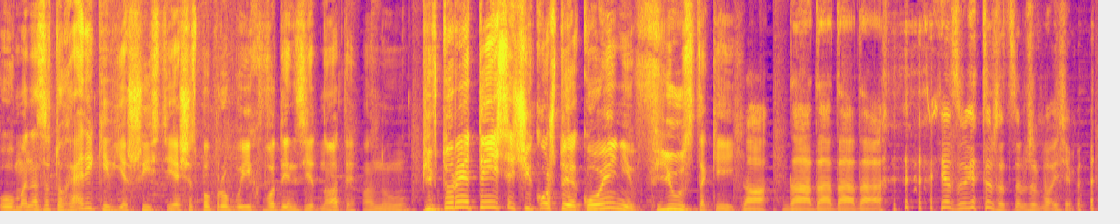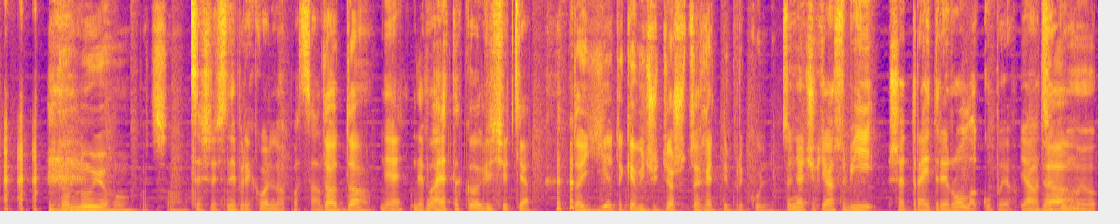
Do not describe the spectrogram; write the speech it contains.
О, в мене зато геріків є 6, я щас попробую їх в один з'єднати. А ну. Півтори тисячі коштує коїнів. Фьюз такий. Да, да, да, да, да. Я, я теж це вже бачив. Та ну його, пацан. Це щось неприкольно, пацан. Та-да. Ні? Немає такого відчуття. Та є таке відчуття, що це геть не прикольно. Сонячок, я собі ще трейд рола купив. Я оце Да? думаю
